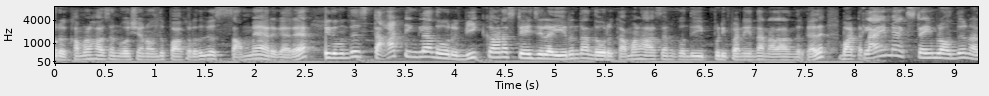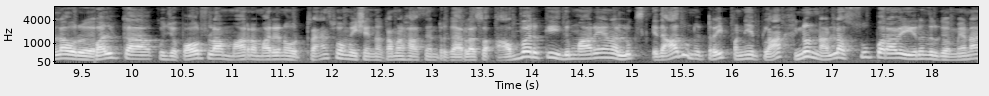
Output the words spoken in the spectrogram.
ஒரு கமல்ஹாசன் வெர்ஷனை வந்து பார்க்குறதுக்கு செம்மையாக இருக்காரு. இது வந்து ஸ்டார்டிங்கில் அந்த ஒரு வீக்கான ஸ்டேஜில் இருந்த அந்த ஒரு கமல்ஹாசனுக்கு வந்து இப்படி பண்ணியிருந்தா நல்லா இருந்திருக்காது. பட் கிளைமேக்ஸ் டைமில் வந்து நல்லா ஒரு பல்காக கொஞ்சம் பவர்ஃபுல்லாக மாறுற மாதிரியான ஒரு டிரான்ஸ்ஃபர்மேஷன் கமல்ஹாசன் இருக்கார்ல ஸோ அவருக்கு இது மாதிரியான லுக்ஸ் ஏதாவது ஒன்று ட்ரை பண்ணியிருக்கலாம். இன்னும் நல்லா சூப்பராகவே இருந்திருக்கும். ஏன்னா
